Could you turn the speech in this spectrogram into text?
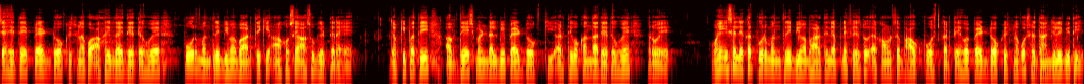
चहेते पेट डॉग कृष्णा को आखिरी विदाई देते हुए पूर्व मंत्री बीमा भारती की आँखों से आँसू गिरते रहे, जबकि पति अवधेश मंडल भी पेट डॉग की अर्थी को कंधा देते हुए रोए। वहीं इसे लेकर पूर्व मंत्री बीमा भारती ने अपने फेसबुक अकाउंट से भावुक पोस्ट करते हुए पेट डॉग कृष्णा को श्रद्धांजलि भी दी।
